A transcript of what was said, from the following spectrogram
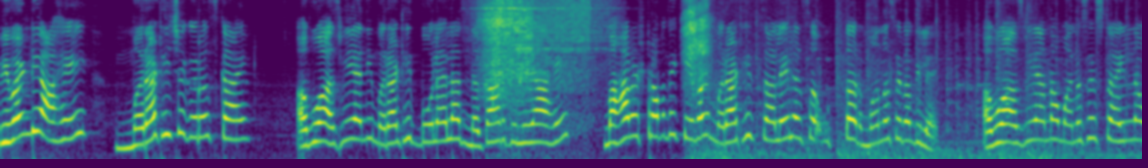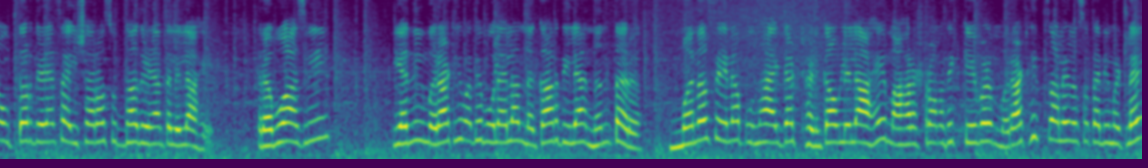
भिवंडी आहे. मराठीची गरज काय? अबू आझमी यांनी मराठीत बोलायला नकार दिलेला आहे. महाराष्ट्रामध्ये केवळ मराठीत चालेल असं उत्तर मनसेनं दिलंय. अबू आझमी यांना मनसे स्टाईलनं उत्तर देण्याचा इशारा सुद्धा देण्यात आलेला आहे. रबू आझमी यांनी मराठीमध्ये बोलायला नकार दिल्यानंतर मनसेनं पुन्हा एकदा ठणकावलेलं आहे. महाराष्ट्रामध्ये केवळ मराठीत चालेल असं त्यांनी म्हटलंय.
